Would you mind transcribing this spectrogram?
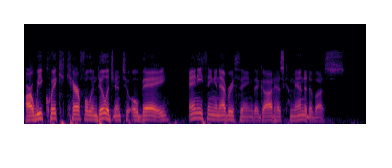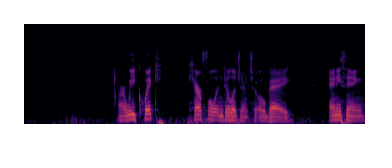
are we quick, careful, and diligent to obey anything and everything that God has commanded of us? Are we quick, careful and diligent to obey anything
